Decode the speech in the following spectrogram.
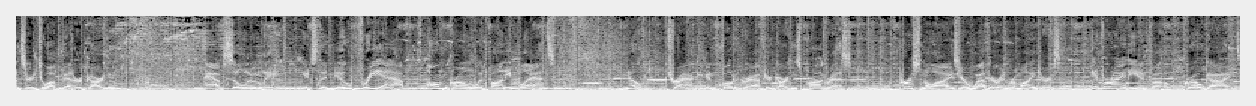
Answer to a better garden? Absolutely. It's the new free app, Homegrown with Bonnie Plants. Note, track, and photograph your garden's progress. Personalize your weather and reminders. Get variety info, grow guides,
